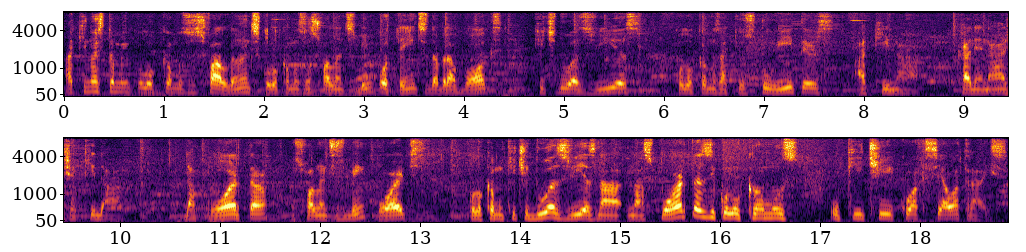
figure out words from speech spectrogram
Aqui nós também colocamos os falantes, colocamos uns falantes bem potentes da Bravox, kit duas vias, colocamos aqui os tweeters, aqui na carenagem aqui da, da porta, os falantes bem fortes. Colocamos kit duas vias na, nas portas e colocamos o kit coaxial atrás.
